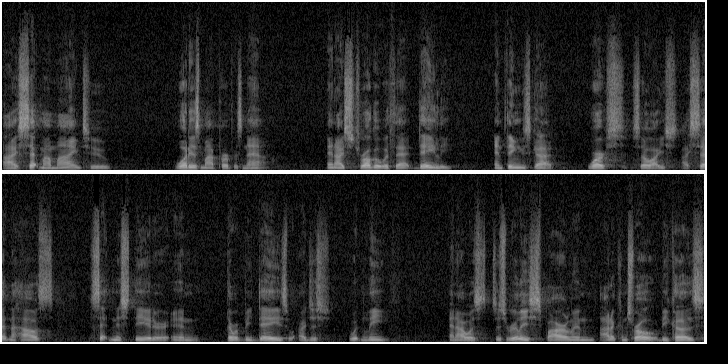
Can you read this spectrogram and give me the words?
I set my mind to, what is my purpose now? And I struggled with that daily, and things got worse. So I, I sat in the house, sat in this theater, and there would be days I just wouldn't leave. And I was just really spiraling out of control because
